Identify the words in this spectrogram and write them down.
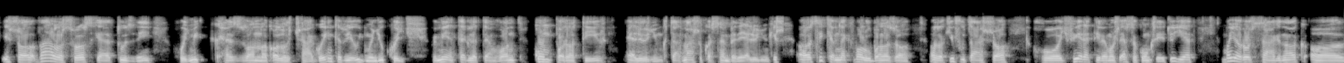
és a válaszról azt kell tudni, hogy mikhez vannak adottságaink, ez ugye úgy mondjuk, hogy, hogy milyen területen van komparatív előnyünk, tehát másokkal szembeni előnyünk. És a cikkemnek valóban az a, az a kifutása, hogy félretéve most ezt a konkrét ügyet, Magyarországnak a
